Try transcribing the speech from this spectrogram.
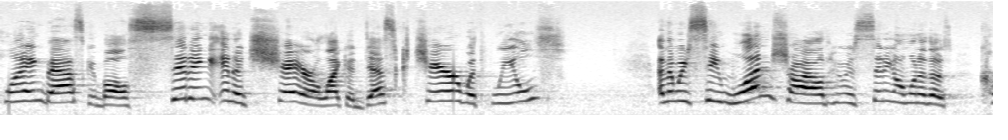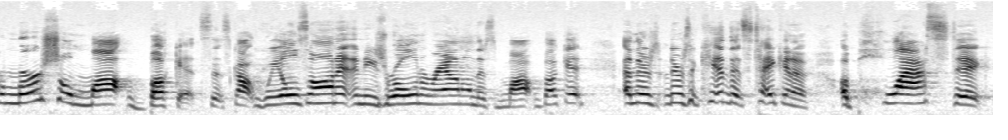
playing basketball sitting in a chair like a desk chair with wheels. And then we see one child who is sitting on one of those commercial mop buckets that's got wheels on it and he's rolling around on this mop bucket and there's, there's a kid that's taken a, a plastic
